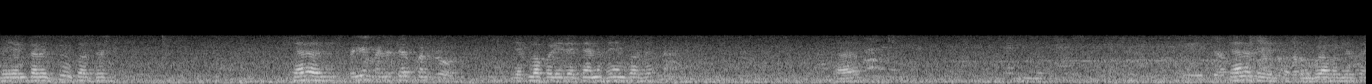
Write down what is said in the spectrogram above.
સંયમ કરે શું કરશે? એકલો પડી રહે તેને સંયમ કરશે હા. ત્યારે સંયમ કરશે ઉઘડા બદલે છે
